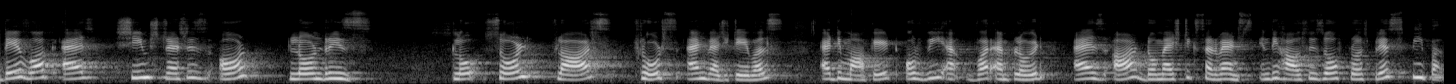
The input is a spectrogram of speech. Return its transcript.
दे वर्क एज सीम स्ट्रेसेस और laundries sold flowers fruits and vegetables at the market और we were employed as a domestic servants in the houses of prosperous people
